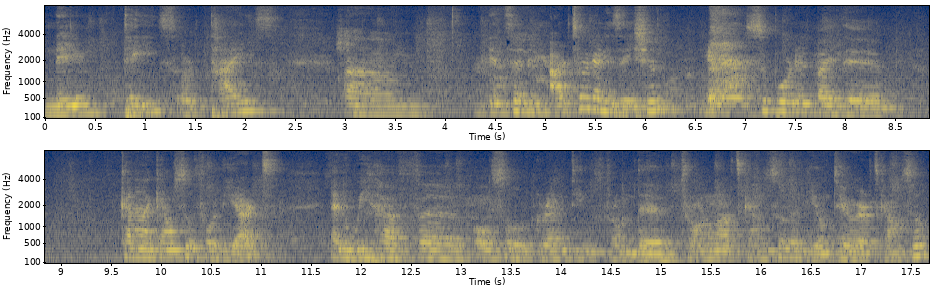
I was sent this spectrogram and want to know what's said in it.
named TAIS or TIES. Um, it's an arts organization supported by the Canada Council for the Arts and we have uh, also granting from the Toronto Arts Council and the Ontario Arts Council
